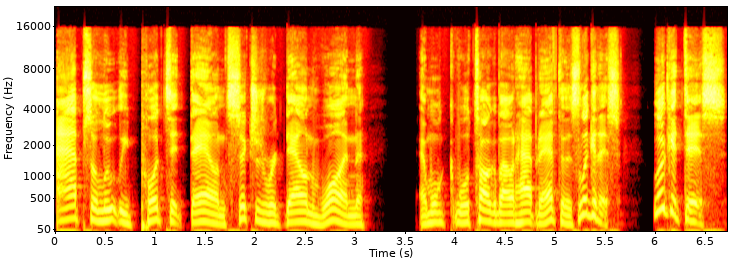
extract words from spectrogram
absolutely puts it down. Sixers were down one, and we'll we'll talk about what happened after this. Look at this. Look at this.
